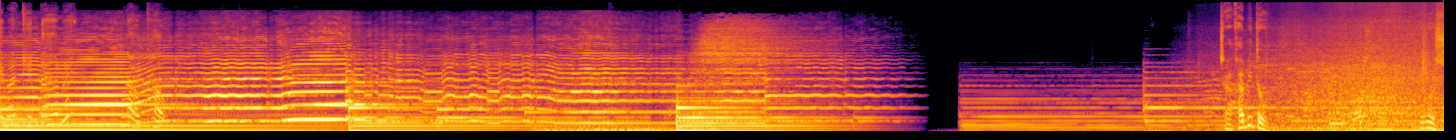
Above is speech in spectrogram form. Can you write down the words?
এবার খেতে হবে। খাও। চা খাবি তো? বস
